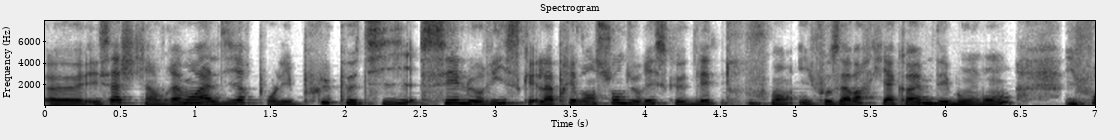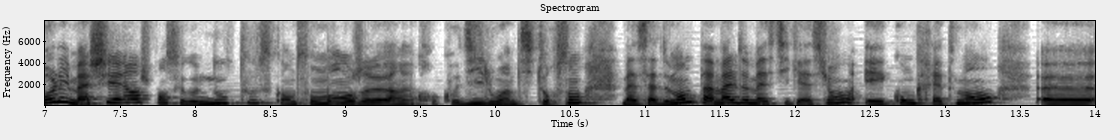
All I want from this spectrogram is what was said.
euh, et ça je tiens vraiment à le dire pour les plus petits, c'est le risque, la prévention du risque de l'étouffement. Il faut savoir qu'il y a quand même des bonbons, il faut les mâcher. Hein. Je pense que nous tous, quand on mange un crocodile ou un petit ourson, bah, ça demande pas mal de mastication. Et concrètement, euh,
